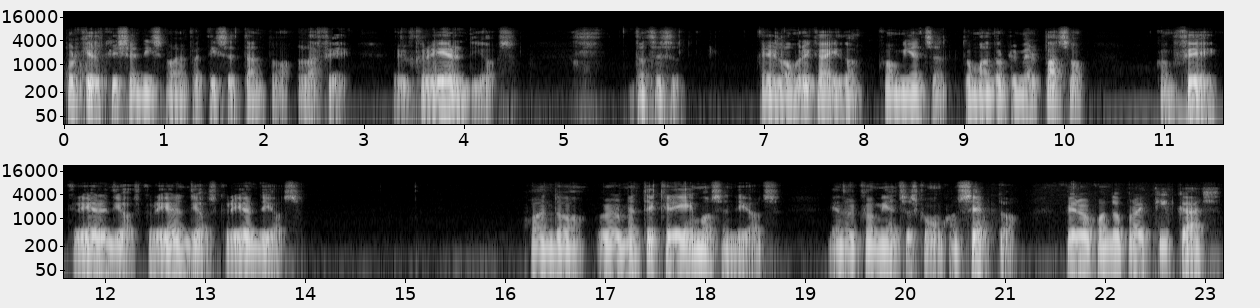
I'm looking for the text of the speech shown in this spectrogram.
¿Por qué el cristianismo enfatiza tanto la fe, el creer en Dios? Entonces, el hombre caído comienza tomando el primer paso con fe, creer en Dios, creer en Dios, creer en Dios. Cuando realmente creemos en Dios, en el comienzo es como un concepto, pero cuando practicas,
